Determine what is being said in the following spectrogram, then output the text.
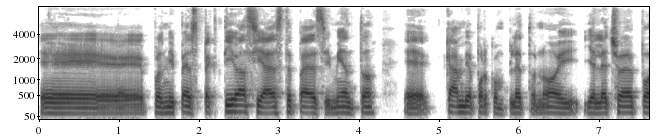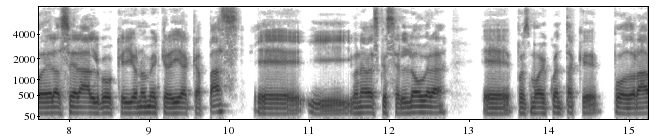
eh, pues mi perspectiva hacia este padecimiento eh, cambia por completo, ¿no? Y, y, el hecho de poder hacer algo que yo no me creía capaz eh, y una vez que se logra, eh, pues me doy cuenta que podrá,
